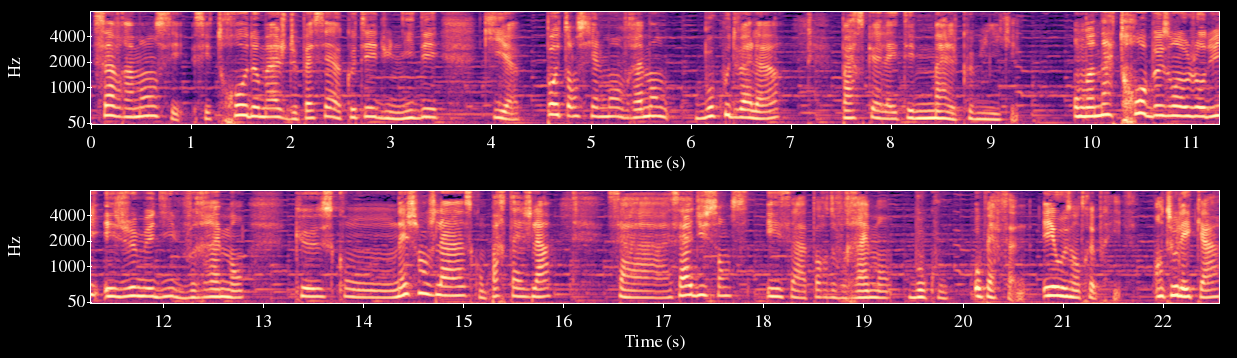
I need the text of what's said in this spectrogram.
ça vraiment, c'est trop dommage de passer à côté d'une idée qui a potentiellement vraiment beaucoup de valeur parce qu'elle a été mal communiquée. On en a trop besoin aujourd'hui et je me dis vraiment que ce qu'on échange là, ce qu'on partage là, ça, a du sens et ça apporte vraiment beaucoup aux personnes et aux entreprises. En tous les cas,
